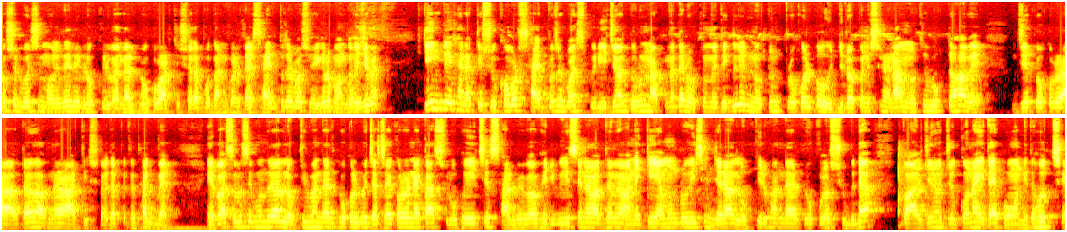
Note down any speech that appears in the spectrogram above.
বছর বয়সী মহিলাদের লক্ষ্মীর ভান্ডার প্রকল্প আর্থিক সহায়তা প্রদান করে। তাই ষাট বছর বয়স হয়ে গেলে বন্ধ হয়ে যাবে। কিন্তু এখানে একটি সুখবর, ষাট বছর বয়স পেরিয়ে যাওয়ার দরুন আপনাদের অটোমেটিকলি নতুন প্রকল্প উইথড্র পেনশনের নাম নথিভুক্ত হবে। যে প্রকল্পের আওতায় আপনারা আর্থিক সহায়তা পেতে থাকবেন। এর পাশাপাশি বন্ধুরা, লক্ষ্মীর ভান্ডার প্রকল্পে যাচাইকরণের কাজ শুরু হয়েছে। সার্ভে বা ভেরিফিকেশনের মাধ্যমে অনেকেই এমন রয়েছেন যারা লক্ষ্মীর ভান্ডার প্রকল্প সুবিধা পাওয়ার জন্য যোগ্য নয় তাই প্রমাণিত হচ্ছে।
